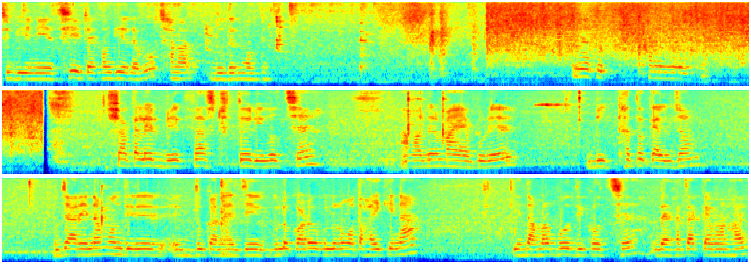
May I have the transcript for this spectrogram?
চিবিয়ে নিয়েছি, এটা এখন দিয়ে দেবো ছানার দুধের মধ্যে। সকালের ব্রেকফাস্ট তৈরি হচ্ছে আমাদের মায়াপুরের বিখ্যাত ক্যালজম। জানি না মন্দিরের দোকানে যেগুলো করে ওগুলোর মতো হয় কি না কিন্তু আমার বৌদি করছে, দেখা যাক কেমন হয়।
